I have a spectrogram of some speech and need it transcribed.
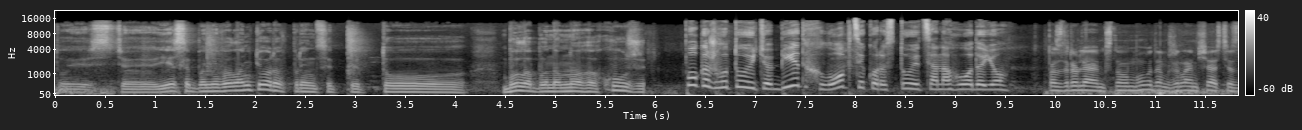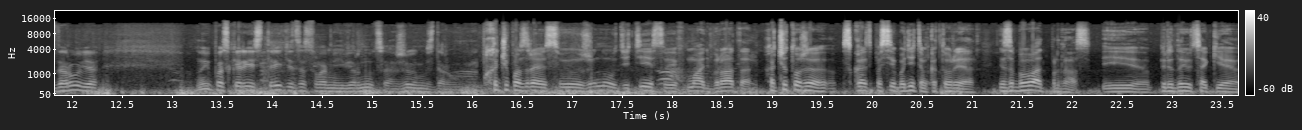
То есть, э, если бы не волонтеры, в принципе, то было бы намного хуже. Поки ж готують обід, хлопці користуються нагодою. Поздравляем с Новым годом, желаем счастья, здоровья. Ну и поскорее встретиться с вами и вернуться живым и здоровым. Хочу поздравить свою жену, детей своих, мать, брата. Хочу тоже сказать спасибо детям, которые не забывают про нас и передают всякие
